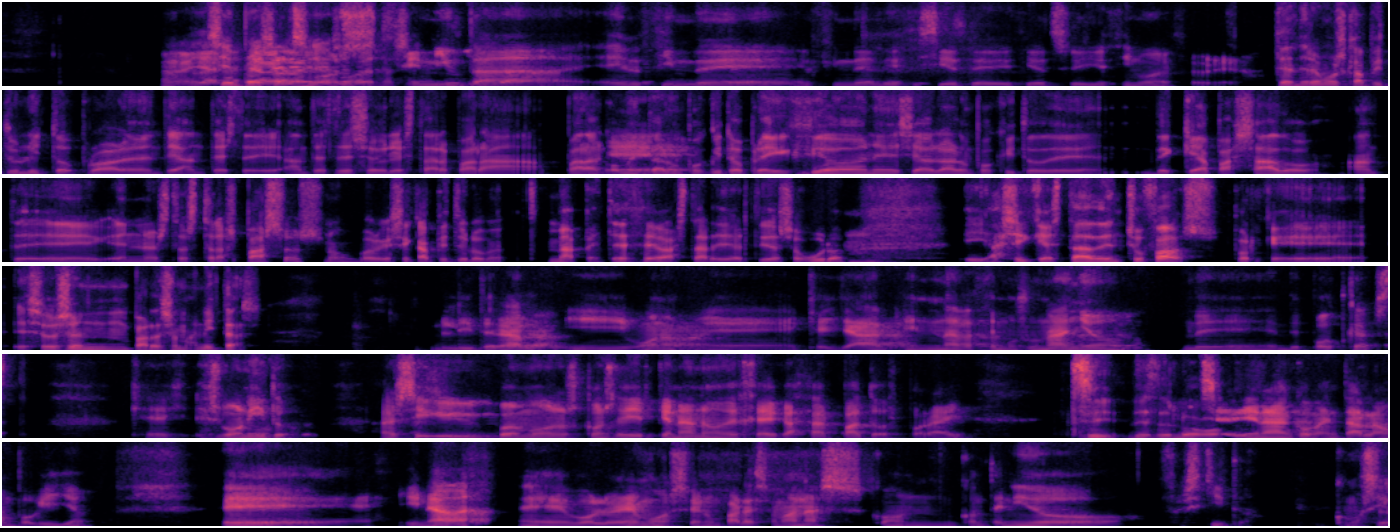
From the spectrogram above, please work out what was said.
siempre, es así, En Utah el fin, de, el fin del 17, 18 y 19 de febrero. Tendremos capitulito probablemente antes de, antes de el estar para, para comentar un poquito predicciones y hablar un poquito de, de qué ha pasado ante, eh, en nuestros traspasos, ¿no? Porque ese capítulo me, apetece, va a estar divertido seguro. Mm. Y así que está de enchufados, porque eso es en un par de semanitas. Literal. Y bueno, eh, que ya en nada hacemos un año de, de podcast, que es bonito. A ver si podemos conseguir que Nano deje de cazar patos por ahí. Sí, desde luego. Se viene a comentarla un poquillo. Eh, y nada, eh, volveremos en un par de semanas con contenido fresquito. Como si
